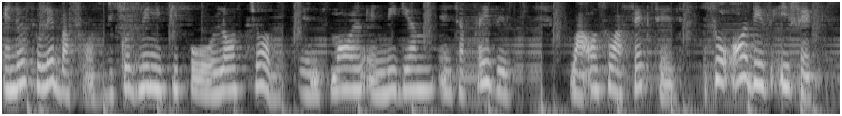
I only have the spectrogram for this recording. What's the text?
and also labor force because many people lost jobs and small and medium enterprises were also affected. So all these effects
